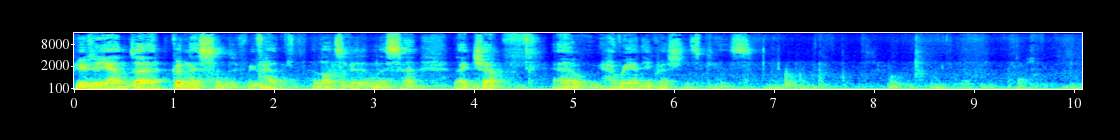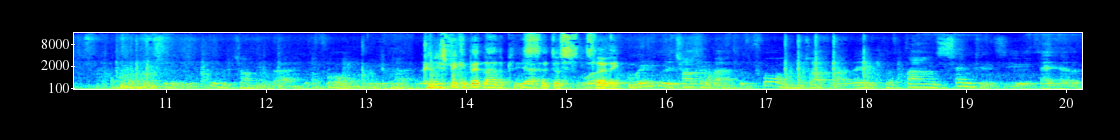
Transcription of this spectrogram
beauty and uh, goodness, and we've had lots of it in this uh, lecture. Uh, have we any questions, please? We were talking about the form. You Could you speak a bit louder, please? Yeah. So just slowly. When we were talking about the form, we talked about the very profound sentence. You and the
